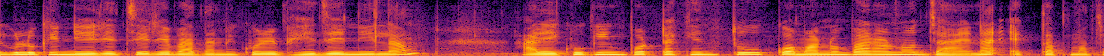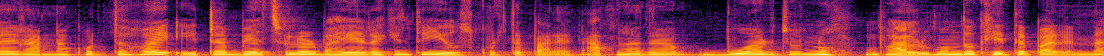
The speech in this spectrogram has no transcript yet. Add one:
এগুলোকে নেড়ে চেড়ে বাদামি করে ভেজে নিলাম। আর এই কুকিং পটটা কিন্তু কমানো বাড়ানো যায় না, এক তাপমাত্রায় রান্না করতে হয়, এটা ব্যাচেলর ভাইয়ারা কিন্তু ইউজ করতে পারেন। আপনারা বুয়ার জন্য ভালো মন্দ খেতে পারেন না।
